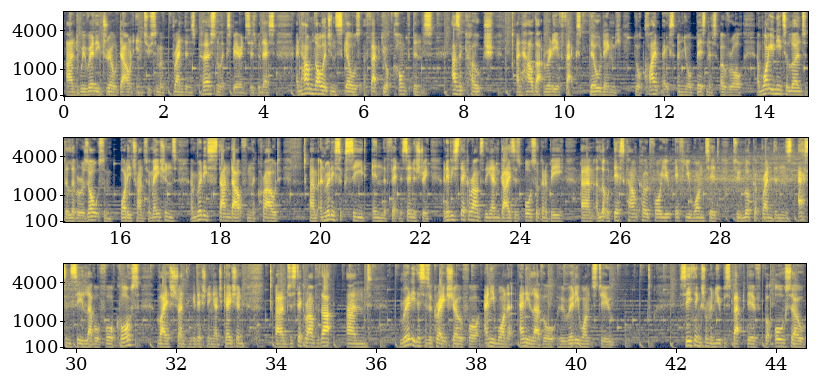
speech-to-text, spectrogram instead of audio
And we really drill down into some of Brendan's personal experiences with this and how knowledge and skills affect your confidence as a coach and how that really affects building your client base and your business overall, and what you need to learn to deliver results and body transformations and really stand out from the crowd. Um, and really succeed in the fitness industry. And if you stick around to the end, guys, there's also going to be um, a little discount code for you if you wanted to look at Brendan's S&C Level 4 course via Strength and Conditioning Education. Um, so stick around for that and really this is a great show for anyone at any level who really wants to see things from a new perspective, but also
